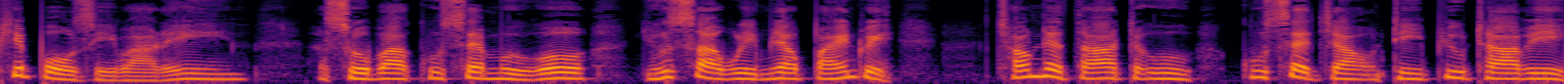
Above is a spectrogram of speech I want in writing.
ဖြစ်ပေါ်စေပါတယ်။အဆိုပါကူးဆက်မှုကိုညူဆာဝေမြောက်ပိုင်းတွင်6နှစ်သားတဦးကူးဆက်ကြောင်းအတည်ပြုထားပြီး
